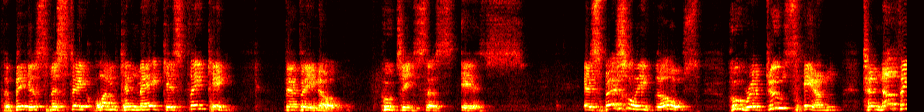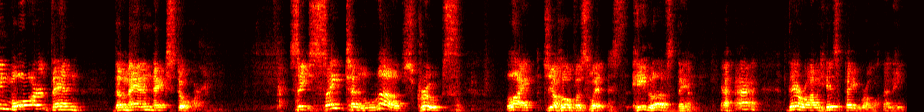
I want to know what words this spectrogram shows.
The biggest mistake one can make is thinking that they know who Jesus is. Especially those who reduce him to nothing more than the man next door. See, Satan loves groups like Jehovah's Witness. He loves them. They're on his payroll, honey.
